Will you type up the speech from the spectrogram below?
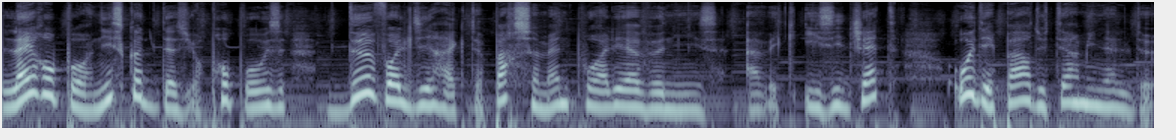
l'aéroport Nice-Côte d'Azur propose deux vols directs par semaine pour aller à Venise avec EasyJet au départ du Terminal 2.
